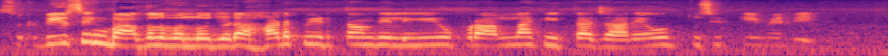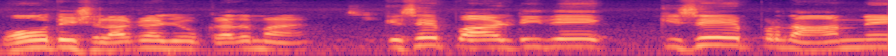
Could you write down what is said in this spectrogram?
ਸੁਖਬੀਰ ਸਿੰਘ ਬਾਦਲ ਵੱਲੋਂ ਜਿਹੜਾ ਹੜ੍ਹ ਪੀੜਤਾਂ ਦੇ ਲਈ ਉਪਰਾਲਾ ਕੀਤਾ ਜਾ ਰਿਹਾ ਉਹ ਤੁਸੀਂ ਕਿਵੇਂ ਦੇਖਦੇ ਬਹੁਤ ਹੀ ਸ਼ਲਾਘਾਯੋਗ ਕਦਮ ਹੈ। ਕਿਸੇ ਪਾਰਟੀ ਦੇ ਕਿਸੇ ਪ੍ਰਧਾਨ ਨੇ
